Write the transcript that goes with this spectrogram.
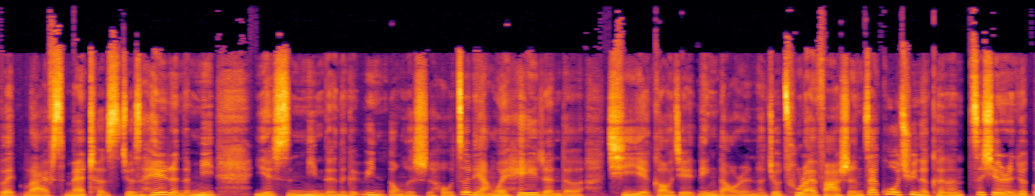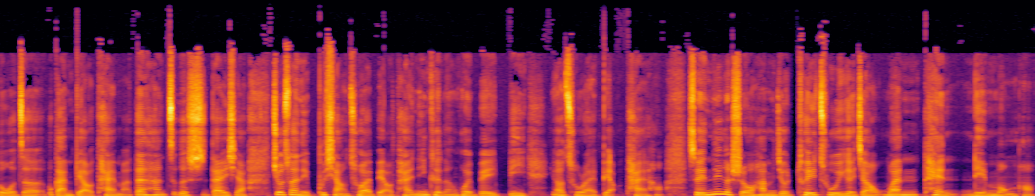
Black Lives Matters，就是黑人的命也是命的那个运动的时候，这两位黑人的企业高阶领导人呢就出来发声。在过去呢，可能这些人就躲着不敢表态嘛，但他这个时代下，就算你不想出来表态，你可能会被逼要出来表态哈。所以那个时候他们就推出一个叫 One Ten 联盟哈，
